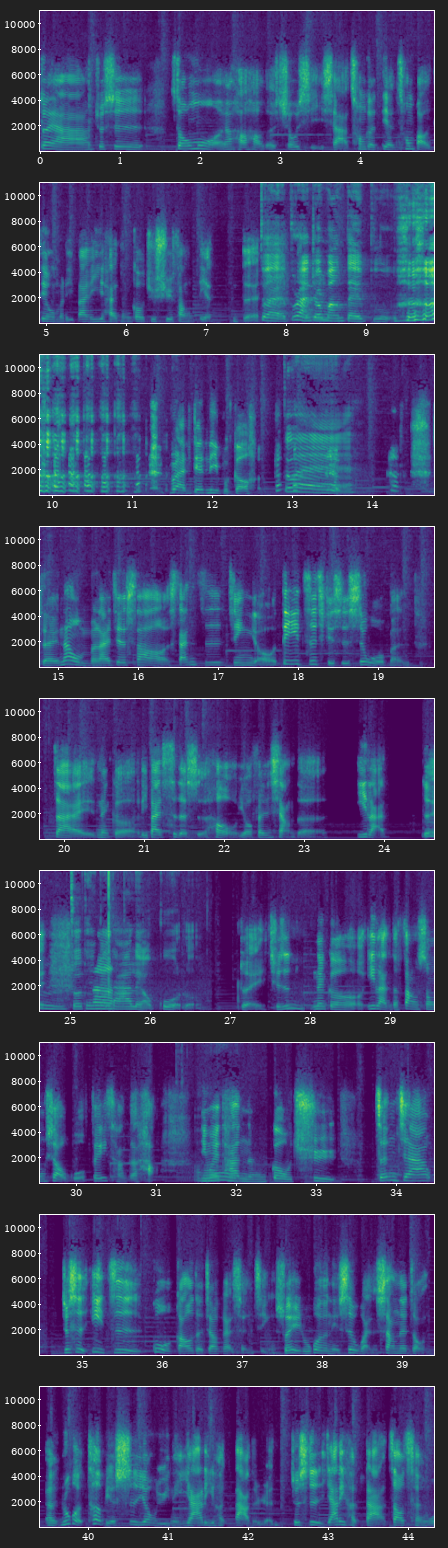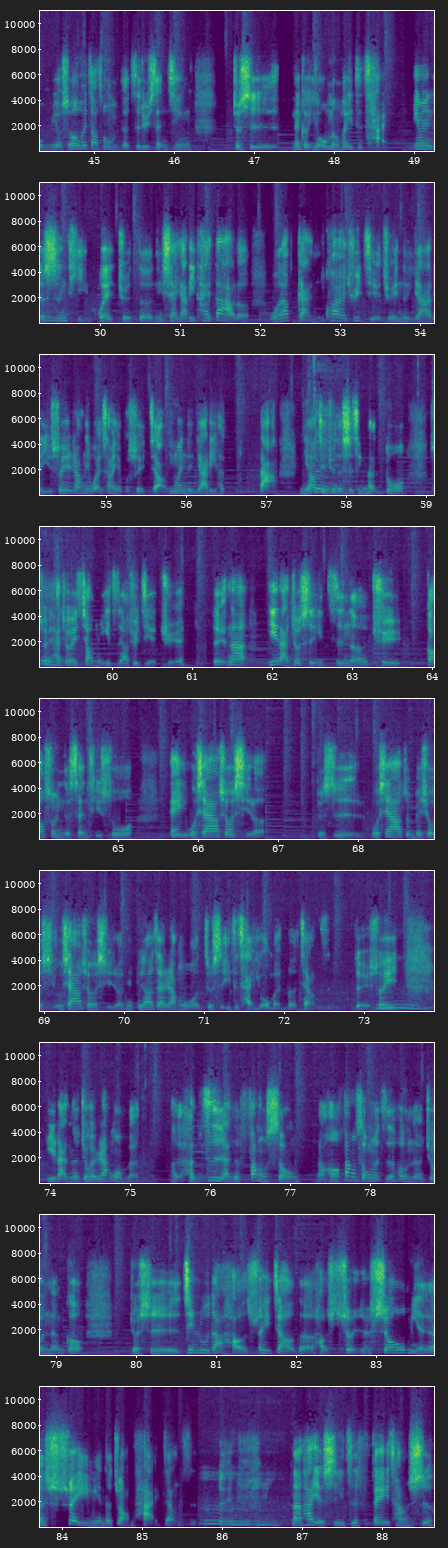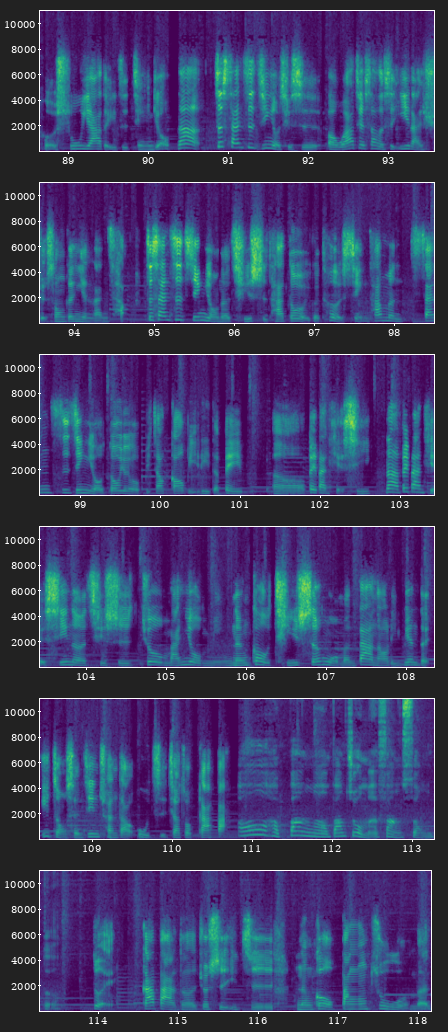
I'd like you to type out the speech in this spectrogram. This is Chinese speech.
对啊，就是周末要好好的休息一下，充个电，充饱电，我们礼拜一还能够继续放电。对对，不然就 Monday Blue，不然电力不够。对对，那我们来介绍三支精油。第一支其实是我们。在那个礼拜四的时候有分享的依兰，对，昨天跟大家聊过了。对，其实那个依兰的放松效果非常的好，因为它能够去增加，就是抑制过高的交感神经。所以如果你是晚上那种，呃，如果特别适用于你压力很大的人，就是压力很大，造成我们有时候会造成我们的自律神经，就是那个油门会一直踩。因为你的身体会觉得你现在压力太大了，我要赶快去解决你的压力，所以让你晚上也不睡觉，因为你的压力很大，你要解决的事情很多，所以他就会叫你一直要去解决。对，那依然就是一只呢，去告诉你的身体说，哎，我现在要休息了，就是我现在要准备休息，我现在要休息了，你不要再让我就是一直踩油门了，这样子。对，所以依然呢就会让我们。很很自然的放松，然后放松了之后呢，就能够就是进入到好睡觉的好睡休眠呃睡眠的状态这样子。嗯，对，嗯嗯。那它也是一支非常适合舒压的一支精油。那这三支精油其实呃，我要介绍的是依兰雪松跟岩兰草。这三支精油呢，其实它都有一个特性，它们三支精油都有比较高比例的被。呃，倍半铁烯，那倍半铁烯呢，其实就蛮有名，能够提升我们大脑里面的一种神经传导物质，叫做 GABA。哦，好棒哦，帮助我们放松的。对，GABA 呢，就是一直能够帮助我们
